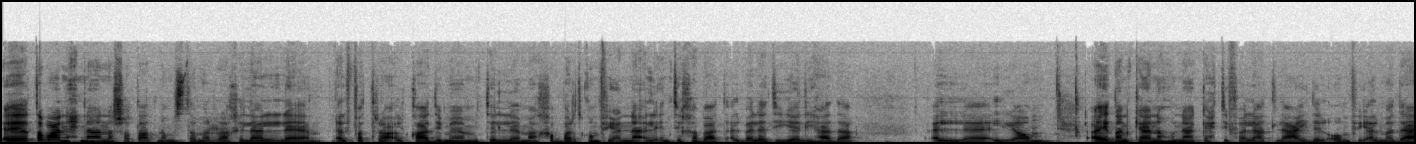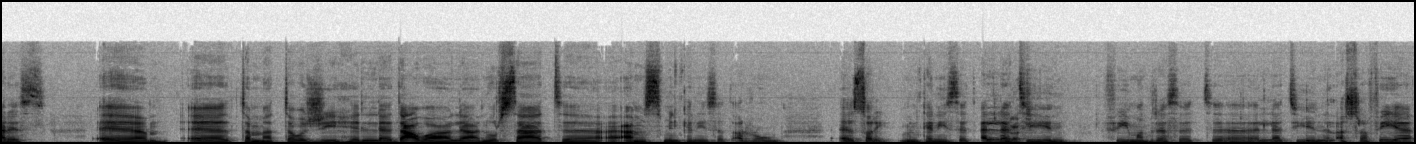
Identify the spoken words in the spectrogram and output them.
آه، طبعا إحنا نشاطاتنا مستمرة خلال الفترة القادمة مثل ما خبرتكم في عنا الانتخابات البلدية لهذا اليوم. أيضا كان هناك احتفالات لعيد الأم في المدارس. آه، آه، تم توجيه الدعوة لنورسات أمس من كنيسة الروم سوري من كنيسة اللاتين. في مدرسة آه، اللاتين الأشرفية.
